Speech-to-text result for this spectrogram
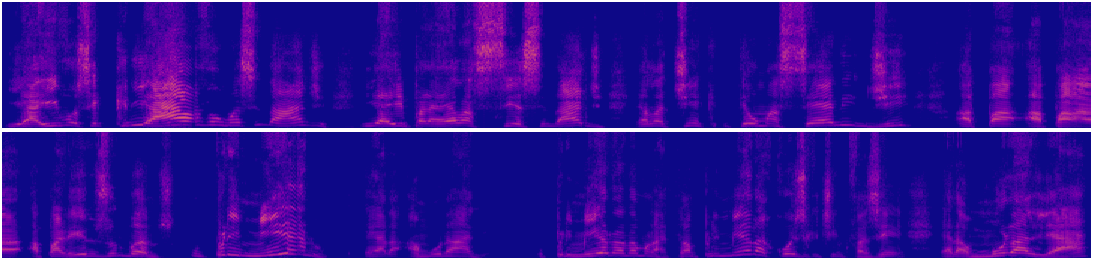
E aí você criava uma cidade. E aí, para ela ser cidade, ela tinha que ter uma série de aparelhos urbanos. O primeiro era a muralha. O primeiro era a muralha. Então, a primeira coisa que tinha que fazer era muralhar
